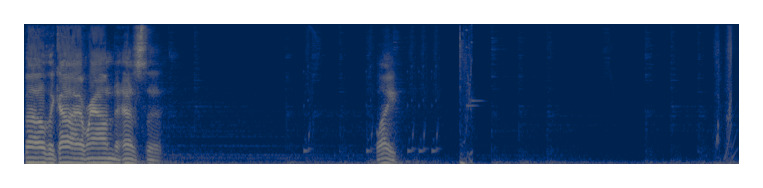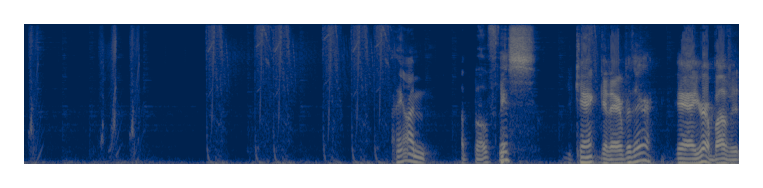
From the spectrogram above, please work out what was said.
Well, the guy around has the light. I think I'm above this. You can't get over there? Yeah, you're above it.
